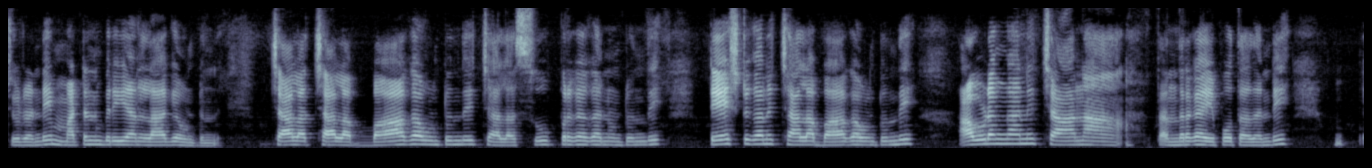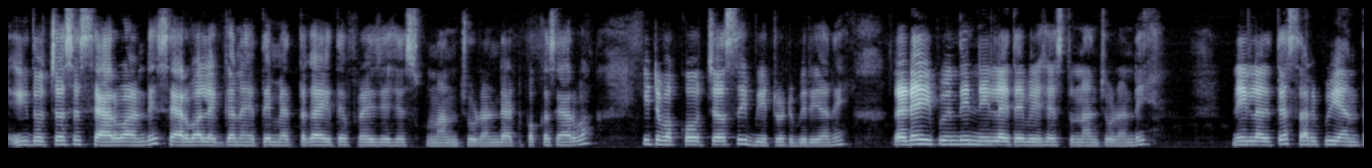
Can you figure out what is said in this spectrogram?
చూడండి మటన్ బిర్యానీ లాగే ఉంటుంది. చాలా చాలా బాగా ఉంటుంది చాలా సూపర్గా కానీ ఉంటుంది టేస్ట్ కానీ చాలా బాగా ఉంటుంది. అవడం కానీ చాలా తొందరగా అయిపోతుందండి. ఇది వచ్చేసి శార్వా అండి. శార్వా లెగ్గన అయితే మెత్తగా అయితే ఫ్రై చేసేసుకున్నాను చూడండి అటుపక్క శారవా ఇటుపక్క వచ్చేసి బీట్రూట్ బిర్యానీ. రెడీ అయిపోయింది నీళ్ళు అయితే వేసేస్తున్నాను చూడండి. నీళ్ళు అయితే సరిపోయేంత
